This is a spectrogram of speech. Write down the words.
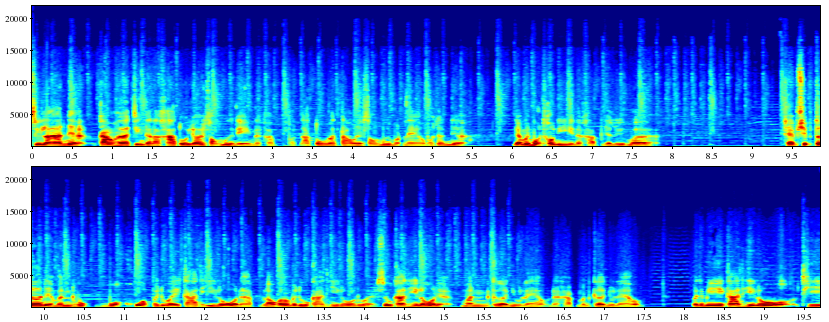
ซีร้านเนี่ย 95 จริงแต่ราคาตัวย่อย 20,000 เองนะครับอาตรงอาเตาเนี่ย20,000 หมดแล้ว เพราะฉะนั้นเนี่ยยังไม่หมดเท่านี้นะครับ อย่าลืมว่าเชฟชิปเตอร์เนี่ยมันถูกบวกควบไปด้วยการ์ดฮีโร่นะครับ เราก็ต้องไปดูการ์ดฮีโร่ด้วย ซึ่งการ์ดฮีโร่เนี่ยมันเกินอยู่แล้วนะครับ มันเกินอยู่แล้ว มันจะมีการ์ดฮีโร่ที่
